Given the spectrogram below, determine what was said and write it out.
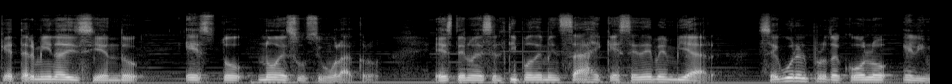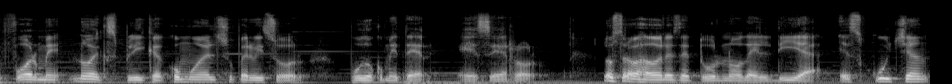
que termina diciendo esto no es un simulacro. Este no es el tipo de mensaje que se debe enviar. Según el protocolo, el informe no explica cómo el supervisor pudo cometer ese error. Los trabajadores de turno del día escuchan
